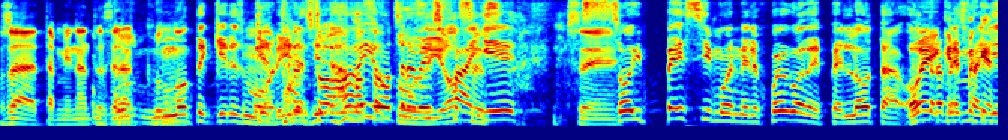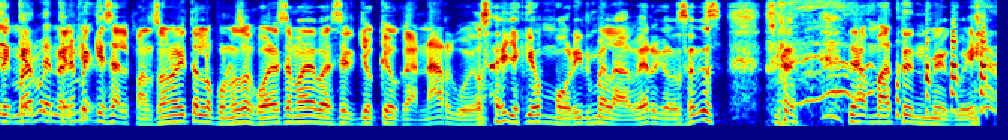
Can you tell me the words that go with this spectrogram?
O sea, también antes era Pues, como... No te quieres morir. Así, Ay, otra vez dioses?" fallé. Sí. Soy pésimo en el juego de pelota. Güey, otra vez créeme, que, fallé. si, créeme, créeme que- que si al panzón ahorita lo ponemos a jugar esa madre va a decir yo quiero ganar, güey. O sea, ya quiero morirme a la verga, ¿sabes? ya mátenme, güey.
